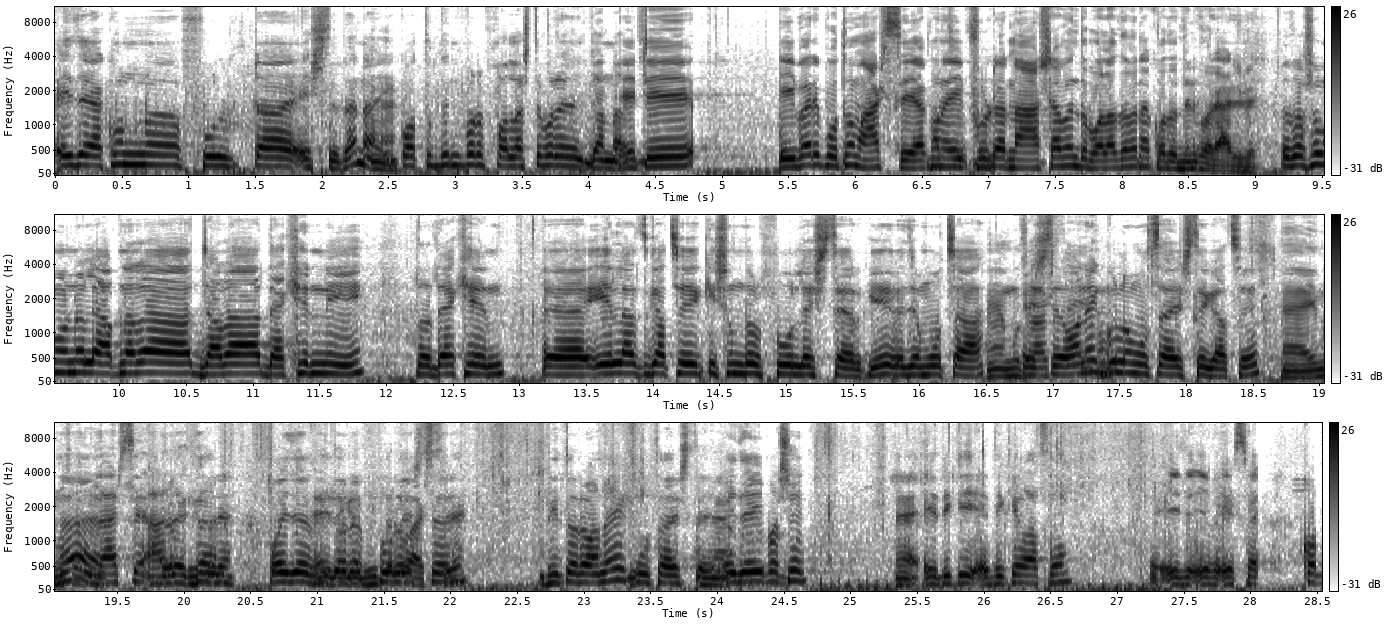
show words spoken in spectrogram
এই যে এখন ফুলটা এসছে তাই না? হ্যাঁ। কতদিন পরে ফল আসতে পারে? জানা এতে এইবারে প্রথম আসছে এখন এই ফুলটা না আসা পর্যন্ত বলা যাবে না কতদিন পরে আসবে। তো দর্শক মন্ডলী আপনারা যারা দেখেননি তো দেখেন আহ, এলাচ গাছে কি সুন্দর ফুল এসছে আর কি ওই যে মোচা হ্যাঁ, এসছে আসছে, অনেকগুলো মোচা এসছে গাছে। হ্যাঁ, এই মোচাগুলো আসছে, আর দেখেন, ওই যে ভিতরে দেখেন, ফুল এসছে আসছে। ভিতরে অনেক মোচা এসছে। এই যে এই পাশে হ্যাঁ এদিকে এদিকেও আছে। এই যে কত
